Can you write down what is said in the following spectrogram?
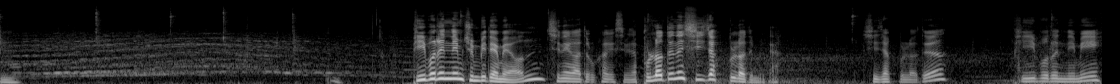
음. 비브리님 준비되면 진행하도록 하겠습니다. Blood는 시작 Blood입니다. 시작 Blood. 비브르님이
